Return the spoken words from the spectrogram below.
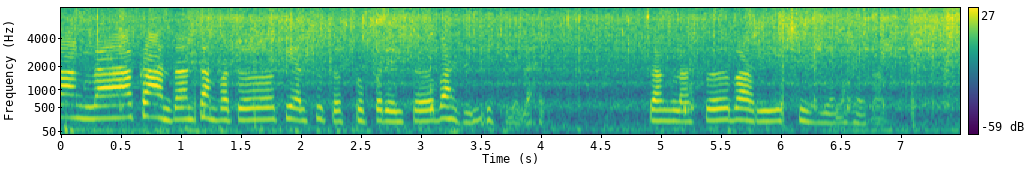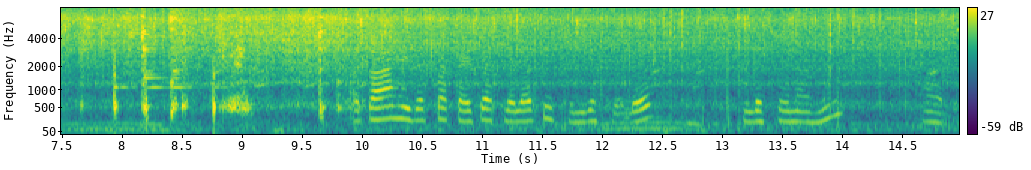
चांगला कांदा आणि तांबाचं तेल सुटत भाजून घेतलेला आहे. चांगला असं बारीक शिजलेला आहे बघा. आता ह्याच्यात टाकायचं आपल्याला पिसून घेतलेलं लसूण आणि आलं.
